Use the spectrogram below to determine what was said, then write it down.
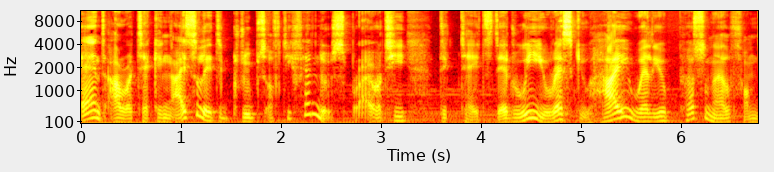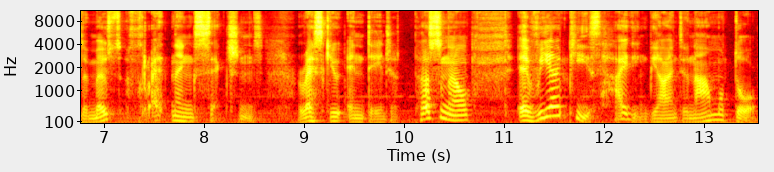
and are attacking isolated groups of defenders. Priority dictates that we rescue high-value personnel from the most threatening sections. Rescue endangered personnel. A VIP is hiding behind an armored door,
